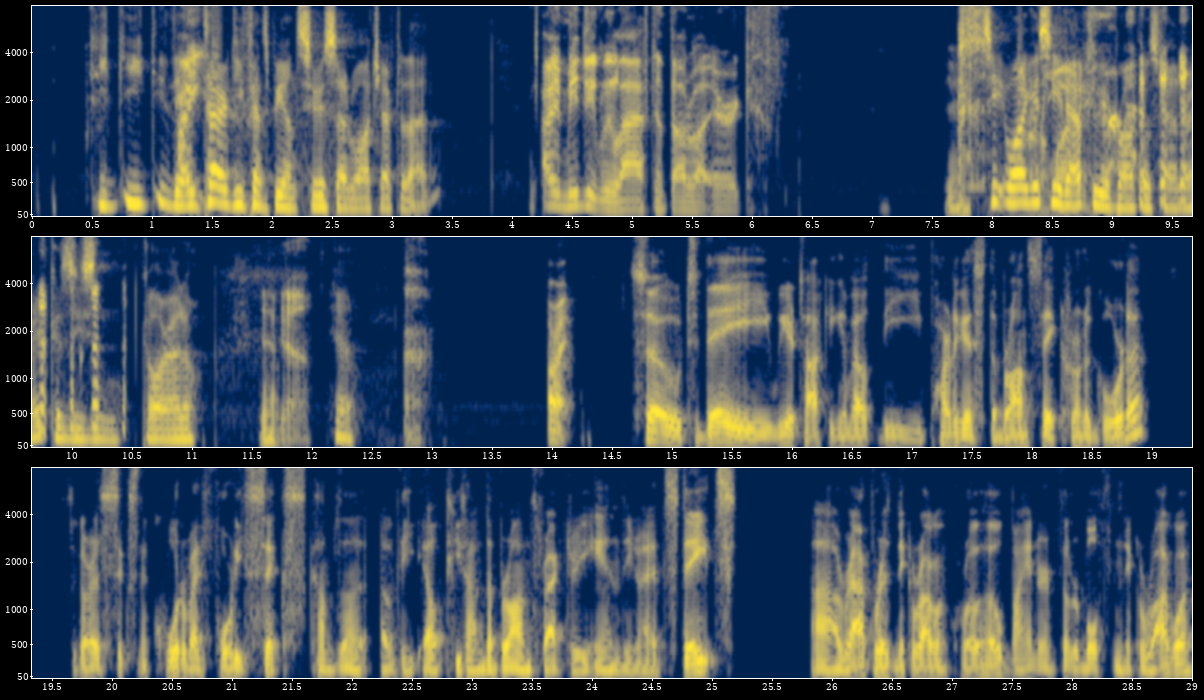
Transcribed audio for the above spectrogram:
you, you, the I- entire defense be on suicide watch after that. I immediately laughed and thought about Eric. Yeah. See, well, I, I guess he'd why. have to be a Broncos fan, right? Because he's in Colorado. Yeah. Yeah. All right. So today we are talking about the Partagas de Bronce Corona Gorda. Cigar is six and a quarter by 46. Comes on, of the El Titan de Bronce factory in the United States. Uh, wrapper is Nicaraguan Corojo. Binder and filler both from Nicaragua.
